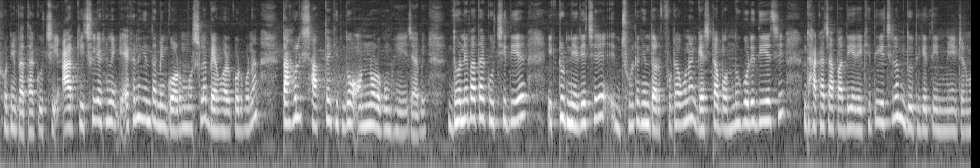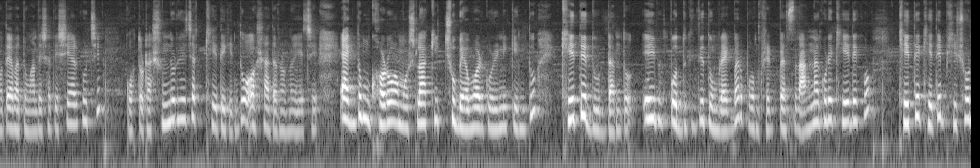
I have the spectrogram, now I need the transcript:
ধনে পাতা কুচি। আর কিছুই এখানে এখানে কিন্তু আমি গরম মশলা ব্যবহার করব না। তাহলে স্বাদটা কিন্তু অন্যরকম হয়ে যাবে। ধনে পাতা কুচি দিয়ে একটু নেড়ে ছেড়ে ঝুলটা কিন্তু আর ফোটাবো না গ্যাসটা বন্ধ করে দিয়েছি, ঢাকা চাপা দিয়ে রেখে দিয়েছিলাম, দু থেকে তিন মিনিটের মতো এবার তোমাদের সাথে শেয়ার করছি। কতটা সুন্দর হয়েছে আর খেতে কিন্তু অসাধারণ হয়েছে। একদম ঘরোয়া মশলা, কিচ্ছু ব্যবহার করিনি কিন্তু খেতে দুর্দান্ত। এই পদ্ধতিতে তোমরা একবার পমফ্রেট প্যাস রান্না করে খেয়ে দেখো। খেতে খেতে ভীষণ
